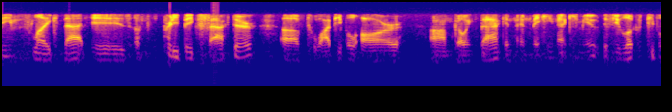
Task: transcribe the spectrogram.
seems like that is a pretty big factor of to why people are um, going back and, and making that commute. If you look, people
